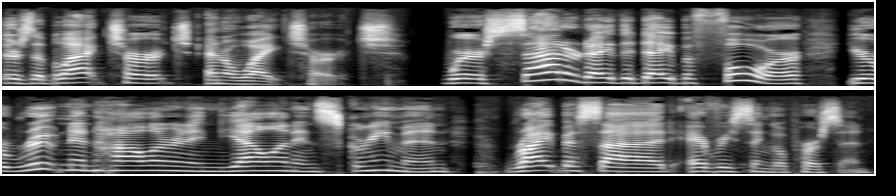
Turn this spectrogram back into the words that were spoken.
there's a black church and a white church where Saturday, the day before, you're rooting and hollering and yelling and screaming right beside every single person.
